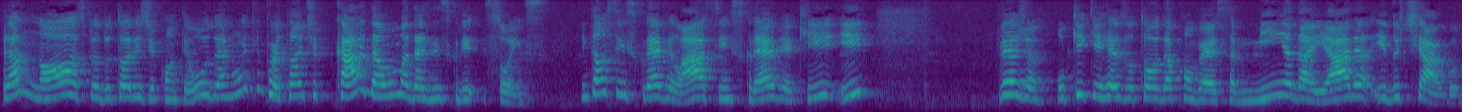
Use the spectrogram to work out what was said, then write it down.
Para nós, produtores de conteúdo, é muito importante cada uma das inscrições. Então se inscreve lá, se inscreve aqui e veja o que, que resultou da conversa minha, da Yara e do Thiago.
